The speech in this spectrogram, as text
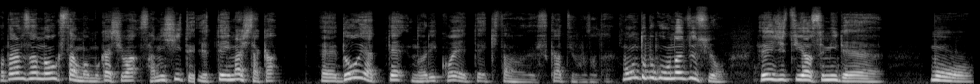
渡辺さんの奥さんも昔は寂しいと言っていましたか？えーどうやって乗り越えてきたのですか？ということで。本当僕同じですよ。平日休みで、もう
